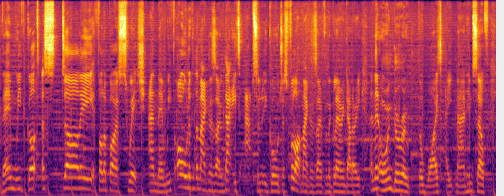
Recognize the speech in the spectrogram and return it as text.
then we've got a Starly, followed by a Switch, and then we've... Oh, look at the Magnezone. That is absolutely gorgeous. Full art Magnezone from the Galarian Gallery. And then Oranguru, the wise ape-man himself.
